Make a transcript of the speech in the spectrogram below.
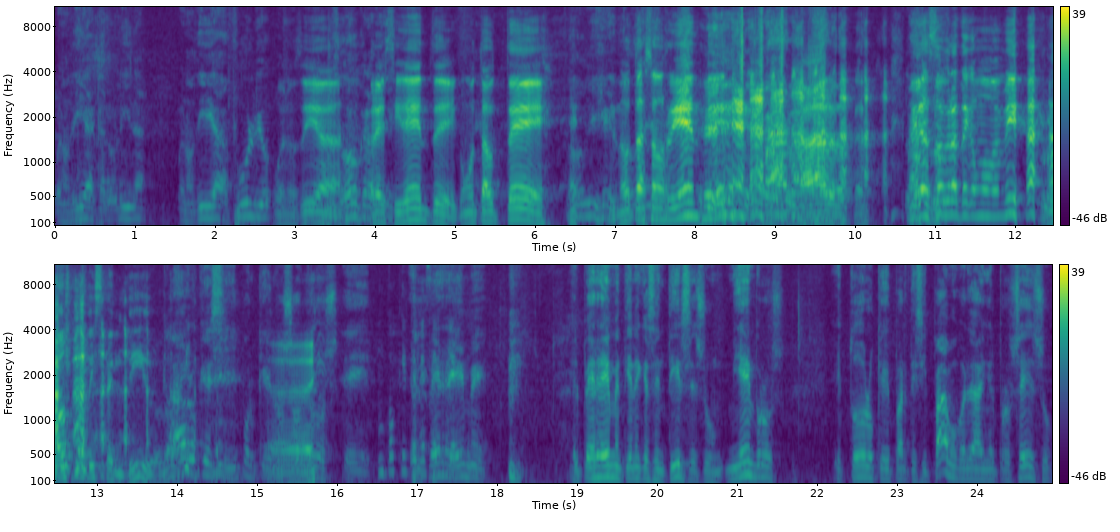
Buenos días, Carolina. Buenos días, Fulvio. Buenos días, presidente. ¿Cómo está usted? Todo bien, no todo está sonriente. claro. Mira Sócrates como me mira. Rostro distendido, ¿no? Claro que sí, porque nosotros, eh, Un poquito el PRM, el PRM tiene que sentirse, sus miembros, eh, todos los que participamos, ¿verdad?, en el proceso,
